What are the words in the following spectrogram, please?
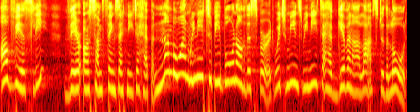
obviously, there are some things that need to happen. Number one, we need to be born of the Spirit, which means we need to have given our lives to the Lord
